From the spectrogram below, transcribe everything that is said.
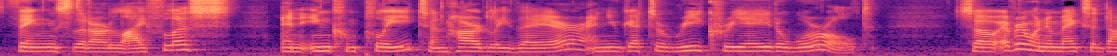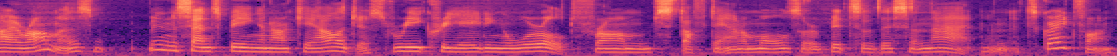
things that are lifeless and incomplete and hardly there, and you get to recreate a world. So everyone who makes a diorama is, in a sense, being an archaeologist, recreating a world from stuffed animals or bits of this and that, and it's great fun.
